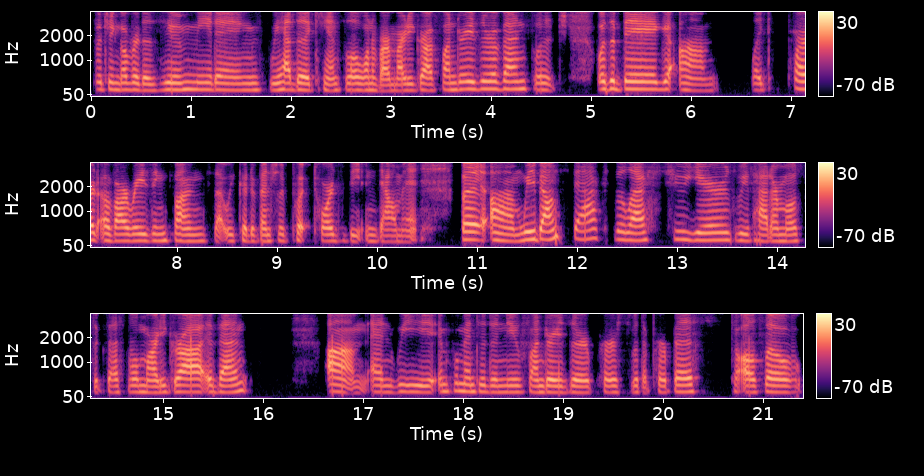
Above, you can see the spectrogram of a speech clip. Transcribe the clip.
switching over to Zoom meetings. We had to cancel one of our Mardi Gras fundraiser events, which was a big um, like part of our raising funds that we could eventually put towards the endowment. But um, we bounced back the last two years. We've had our most successful Mardi Gras events. Um, and we implemented a new fundraiser purse with a purpose to also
